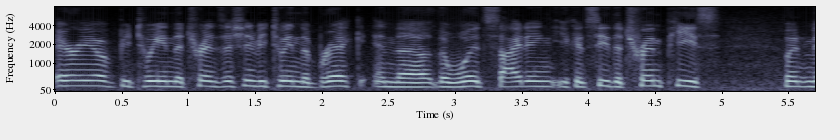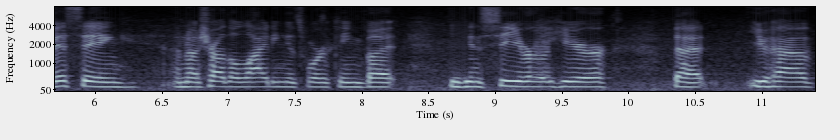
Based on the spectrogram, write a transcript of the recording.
area between the transition between the brick and the, the wood siding. You can see the trim piece went missing. I'm not sure how the lighting is working, but you can see right here that you have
